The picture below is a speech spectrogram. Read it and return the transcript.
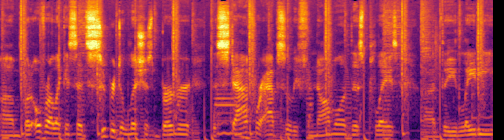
Um, but overall, like I said, super delicious burger. The staff were absolutely phenomenal at this place. The lady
